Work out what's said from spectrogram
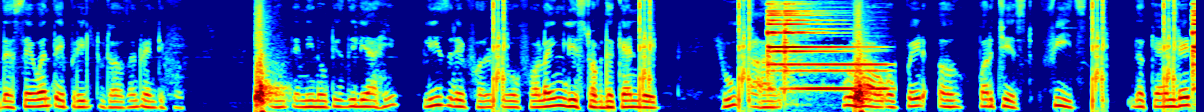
the seventh April two thousand twenty four मग त्यांनी नोटीस दिली आहे please refer to following list of the candidate who are who have paid a purchased fees the candidate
